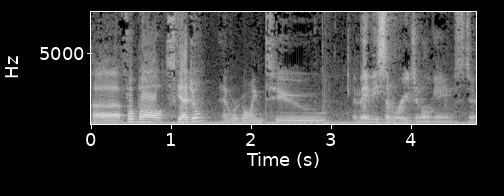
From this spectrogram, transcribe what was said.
uh, football schedule, and we're going to And maybe some regional games too.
